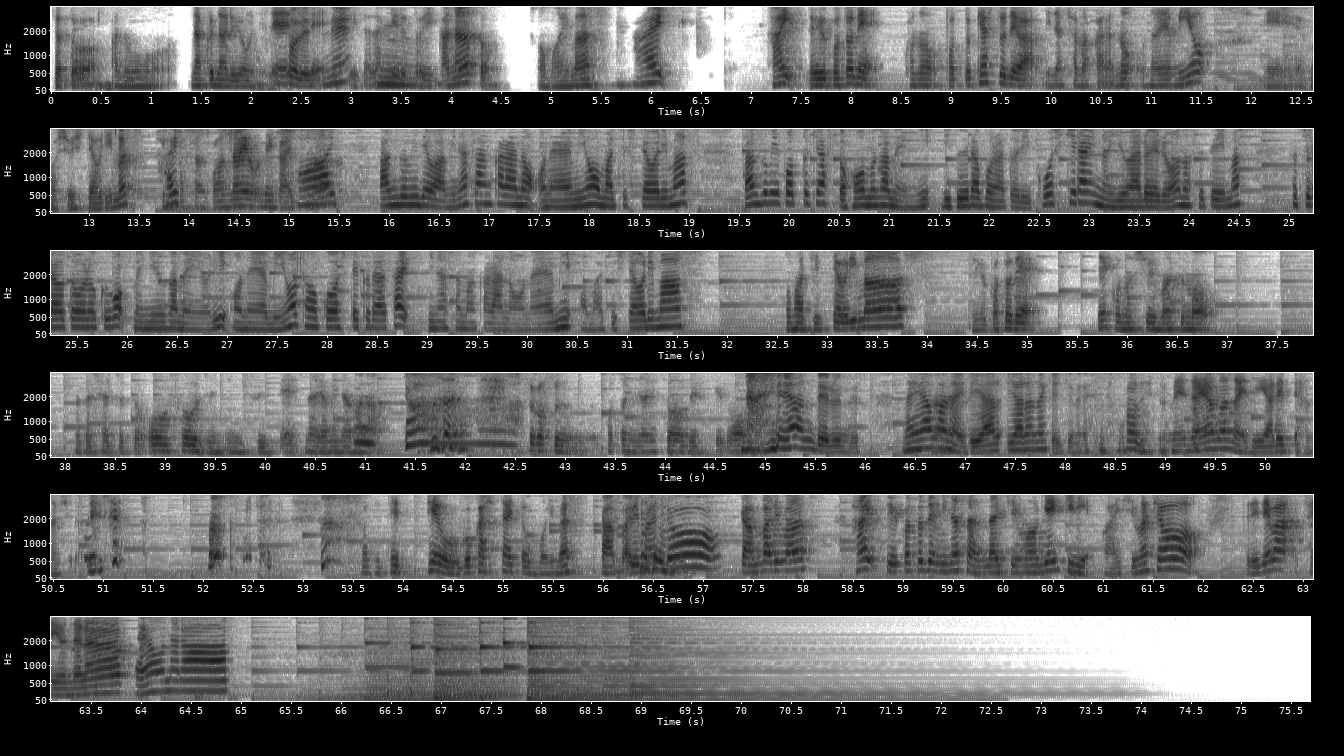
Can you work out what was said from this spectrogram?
ちょっと、あの、なくなるようにね、そうしていっていただけるといいかなと思います。はい。はい。ということで、このポッドキャストでは皆様からのお悩みを、えー募集しております。ひはいさんご案内お願いしはいます。。番組では皆さんからのお悩みをお待ちしております。番組ポッドキャストホーム画面にリブラボラトリー公式 LINE の URL を載せています。そちらを登録後、メニュー画面よりお悩みを投稿してください。皆様からのお悩みお待ちしております。お待ちしております。ということで、ね、この週末も、私はちょっと大掃除について悩みながら 過ごすことになりそうですけど、悩んでるんです。悩まないでや,、やらなきゃいけない。そうですよね。悩まないでやれって話だね。手手を動かしたいと思います。頑張りましょう。頑張ります。はい。ということで皆さん来週も元気にお会いしましょう。それでは、さようなら。さようなら。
